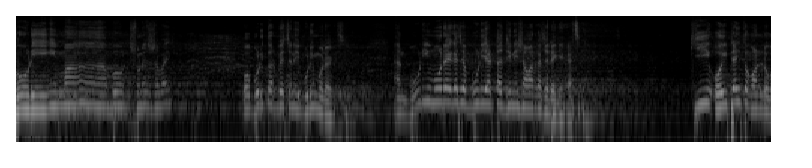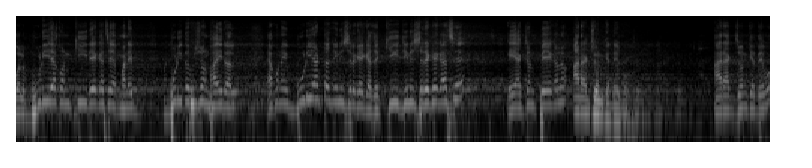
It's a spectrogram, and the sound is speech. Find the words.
বুড়িমা শুনেছো সবাই? ও, বুড়ি তো আর বেঁচে নেই, বুড়ি মরে গেছে। বুড়ি মরে গেছে, বুড়ি একটা জিনিস আমার কাছে রেখে গেছে। কি ওইটাই তো গন্ডগোল। বুড়ি এখন কি রেখেছে? মানে বুড়ি তো ভীষণ ভাইরাল। এখন এই বুড়ি একটা জিনিস রেখে গেছে। কি জিনিস রেখে গেছে? এই একজন পেয়ে গেল আর একজনকে দেব। আর একজনকে দেবো।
